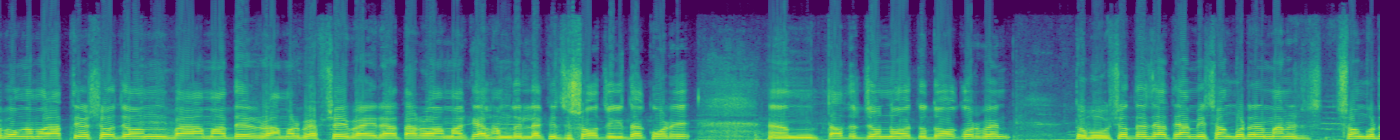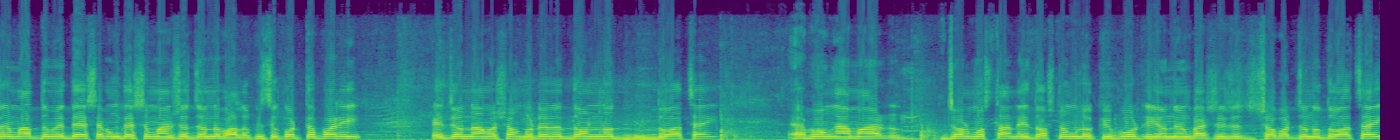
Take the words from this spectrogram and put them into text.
এবং আমার আত্মীয় স্বজন বা আমাদের আমার ব্যবসায়ী ভাইরা তারাও আমাকে আলহামদুলিল্লাহ কিছু সহযোগিতা করে তাদের জন্য হয়তো দোয়া করবেন। তো ভবিষ্যতে যাতে আমি সংগঠনের মানুষ, সংগঠনের মাধ্যমে দেশ এবং দেশের মানুষের জন্য ভালো কিছু করতে পারি এর জন্য আমার সংগঠনের জন্য দোয়া চাই এবং আমার জন্মস্থান এই দশ নং লক্ষ্মীপুর ইউনিয়নবাসীর সবার জন্য দোয়া চাই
